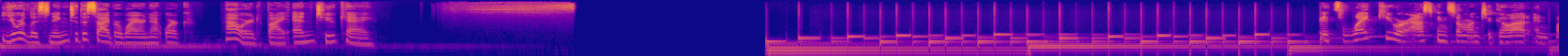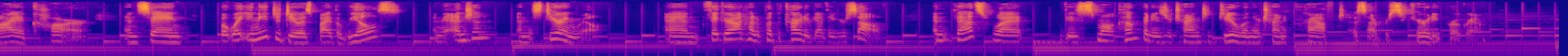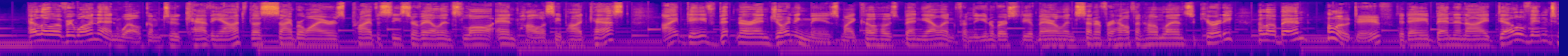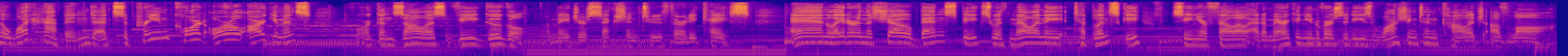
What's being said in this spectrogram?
You're listening to the Cyberwire Network, powered by N2K. It's like you are asking someone to go out and buy a car and saying, but what you need to do is buy the wheels and the engine and the steering wheel and figure out how to put the car together yourself. And that's what these small companies are trying to do when they're trying to craft a cybersecurity program. Hello, everyone, and welcome to Caveat, the CyberWire's privacy, surveillance, law, and policy podcast. I'm Dave Bittner, and joining me is my co host Ben Yelin from the University of Maryland Center for Health and Homeland Security. Hello, Ben. Hello, Dave. Today, Ben and I delve into what happened at Supreme Court oral arguments for Gonzalez v. Google, a major Section 230 case. And later in the show, Ben speaks with Melanie Teplinsky, senior fellow at American University's Washington College of Law.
